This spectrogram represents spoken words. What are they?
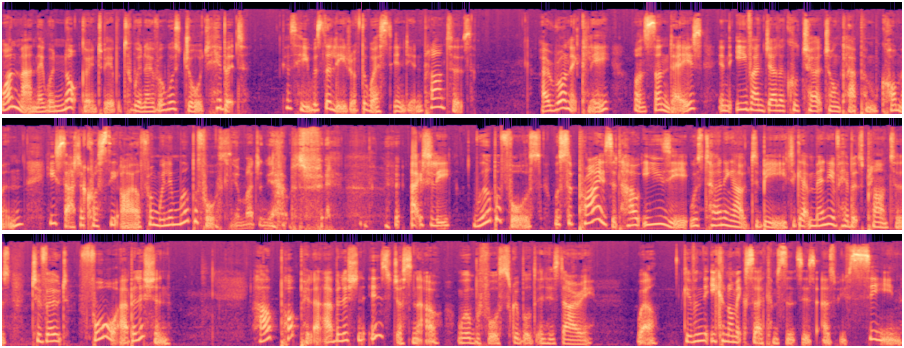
One man they were not going to be able to win over was George Hibbert, because he was the leader of the West Indian planters. Ironically, on Sundays, in the Evangelical Church on Clapham Common, he sat across the aisle from William Wilberforce. Can you imagine the atmosphere? Actually, Wilberforce was surprised at how easy it was turning out to be to get many of Hibbert's planters to vote for abolition. How popular abolition is just now, Wilberforce scribbled in his diary. Well, given the economic circumstances as we've seen,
